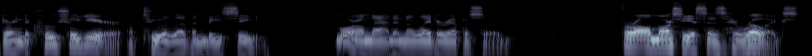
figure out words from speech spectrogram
during the crucial year of 211 BC. More on that in a later episode. For all Marcius's heroics,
